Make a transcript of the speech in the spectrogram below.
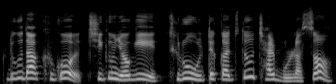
그리고 나 그거 지금 여기 들어올 때까지도 잘 몰랐어.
